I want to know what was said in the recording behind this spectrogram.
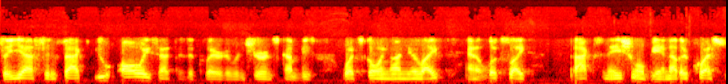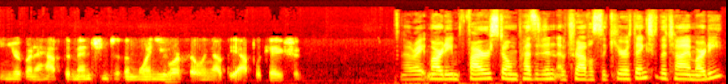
So, yes, in fact, you always have to declare to insurance companies what's going on in your life, and it looks like vaccination will be another question you're going to have to mention to them when you are filling out the application. All right, Marty Firestone, president of Travel Secure. Thanks for the time, Marty.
